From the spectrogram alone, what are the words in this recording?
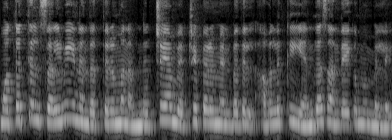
மொத்தத்தில் செல்வியின் இந்த திருமணம் நிச்சயம் வெற்றி பெறும் என்பதில் அவளுக்கு எந்த சந்தேகமும் இல்லை.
